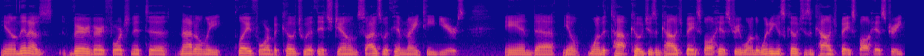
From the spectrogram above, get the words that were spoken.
you know, and then I was very, very fortunate to not only play for but coach with Itch Jones. So I was with him 19 years, and uh, you know, one of the top coaches in college baseball history, one of the winningest coaches in college baseball history,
